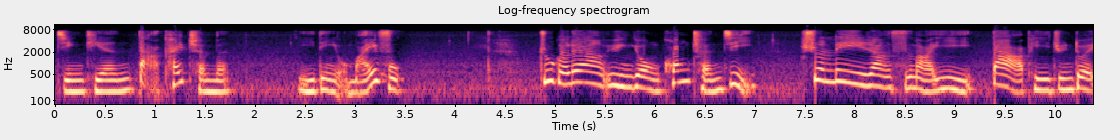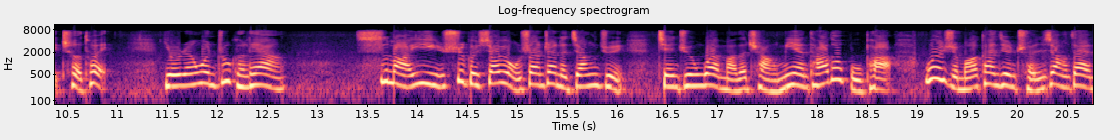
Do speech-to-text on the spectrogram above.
今天大开城门，一定有埋伏。”诸葛亮运用空城计。顺利让司马懿大批军队撤退。有人问诸葛亮：“司马懿是个骁勇善战的将军，千军万马的场面他都不怕，为什么看见丞相在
